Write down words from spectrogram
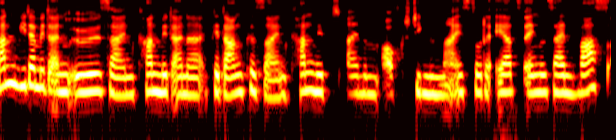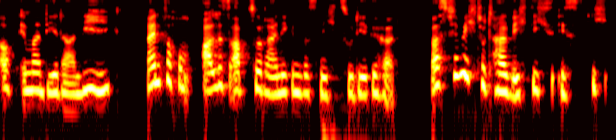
Kann wieder mit einem Öl sein, kann mit einer Gedanke sein, kann mit einem aufgestiegenen Meister oder Erzengel sein, was auch immer dir da liegt. Einfach um alles abzureinigen, was nicht zu dir gehört. Was für mich total wichtig ist, ich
